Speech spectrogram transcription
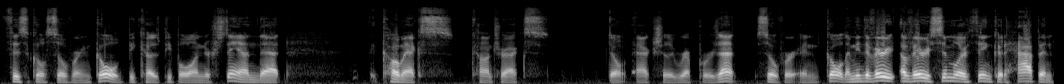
physical silver and gold because people understand that COMEX contracts don't actually represent silver and gold. I mean, the very a very similar thing could happen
